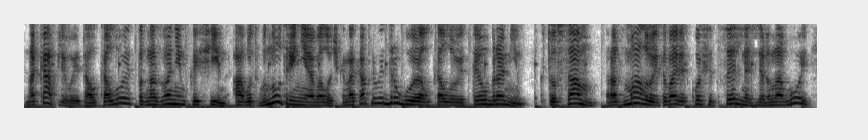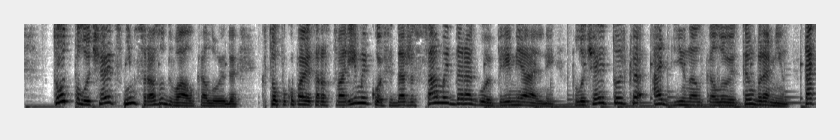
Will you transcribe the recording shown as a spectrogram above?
накапливает алкалоид под названием кофеин, а вот внутренняя оболочка накапливает другой алкалоид – теобрамин. Кто сам размалывает и варит кофе цельно-зерновой, тот получает с ним сразу два алкалоида. Кто покупает растворимый кофе, даже самый дорогой, премиальный, получает только один алкалоид – теобрамин. Так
